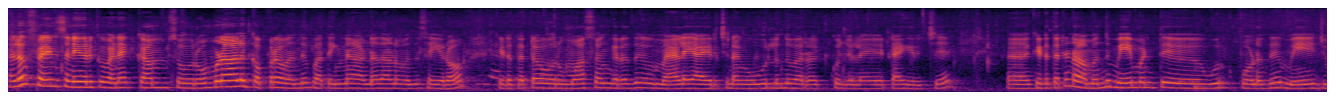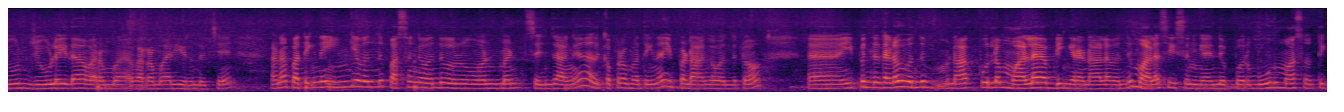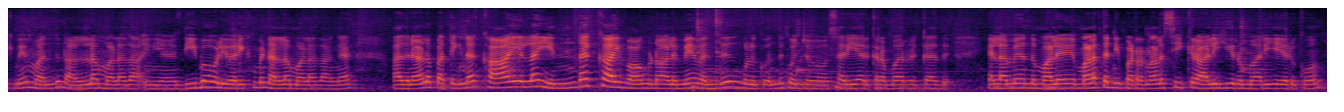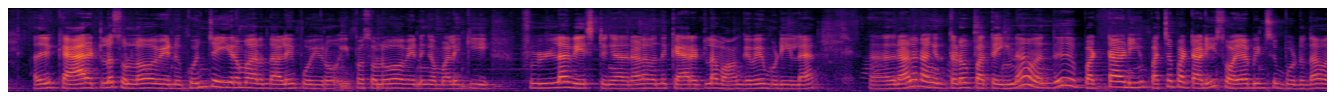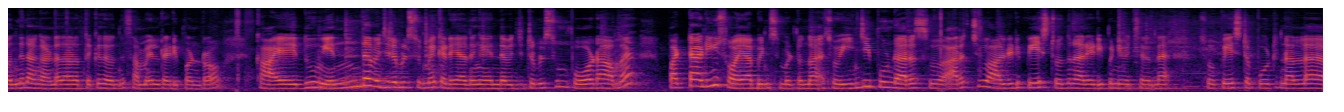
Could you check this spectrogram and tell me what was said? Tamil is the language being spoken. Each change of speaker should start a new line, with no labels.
ஹலோ ஃப்ரெண்ட்ஸ் அனைவருக்கும் வணக்கம். ஸோ ரொம்ப நாளுக்கு அப்புறம் வந்து பார்த்திங்கன்னா அன்னதானம் வந்து செய்கிறோம் கிட்டத்தட்ட ஒரு மாதங்கிறது மேலே ஆயிடுச்சு நாங்கள் ஊர்லேருந்து வர கொஞ்சம் லேட் ஆகிருச்சு கிட்டத்தட்ட நான் வந்து மே மந்த்து ஊருக்கு போனது மே ஜூன் ஜூலை தான் வர மா வர்ற மாதிரி இருந்துச்சு. ஆனால் பார்த்திங்கன்னா இங்கே வந்து பசங்க வந்து ஒரு ஒன் மந்த் செஞ்சாங்க. அதுக்கப்புறம் பார்த்திங்கன்னா இப்போ நாங்கள் வந்துட்டோம். இப்போ இந்த தடவை வந்து நாக்பூரில் மழை அப்படிங்கிறனால வந்து மழை சீசனுங்க இந்த இப்போ ஒரு மூணு மாதத்துக்குமே வந்து நல்ல மழை தான் தீபாவளி வரைக்குமே நல்ல மழை தாங்க அதனால் பார்த்தீங்கன்னா காயெல்லாம் எந்த காய் வாங்கினாலுமே வந்து உங்களுக்கு வந்து கொஞ்சம் சரியாக இருக்கிற மாதிரி இருக்காது. எல்லாமே அந்த மழை மழை தண்ணி படுறதுனால சீக்கிரம் அழுகிற மாதிரியே இருக்கும். அதுலேயும் கேரட்லாம் சொல்லவா வேணும். கொஞ்சம் ஈரமாக இருந்தாலே போயிடும் இப்போ சொல்லவா வேணுங்க மழைக்கு. ஃபுல்லாக வேஸ்ட்டுங்க அதனால் வந்து கேரட்லாம் வாங்கவே முடியல. அதனால் நாங்கள் இந்த தடவை பார்த்தீங்கன்னா வந்து பட்டாணியும் பச்சை பட்டாணியும் சோயாபீன்ஸும் போட்டு தான் வந்து நாங்கள் அன்னதானத்துக்கு வந்து சமையல் ரெடி பண்ணுறோம் காய எதுவும் எந்த வெஜிடபிள்ஸுமே கிடையாதுங்க. எந்த வெஜிடபிள்ஸும் போடாமல் பட்டாணியும் சோயாபீன்ஸ் மட்டும்தான். ஸோ இஞ்சி பூண்டு அரைச்சு அரைச்சி ஆல்ரெடி பேஸ்ட் வந்து நான் ரெடி பண்ணி வச்சுருந்தேன். ஸோ பேஸ்ட்டை போட்டு நல்லா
